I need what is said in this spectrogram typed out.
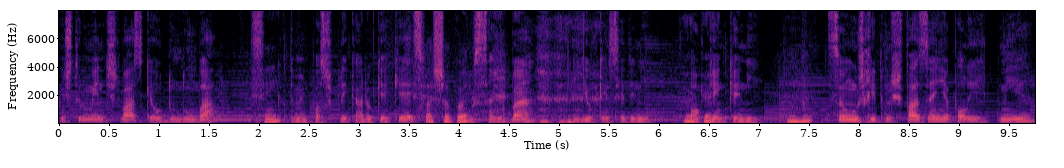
instrumentos de base, que é o dundumbá. Sim. Também posso explicar o que é que é. Se faz favor. O sangbã e o kensedani, ou Ok. kenkani. Uhum. Que são os ritmos que fazem a polirritmia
